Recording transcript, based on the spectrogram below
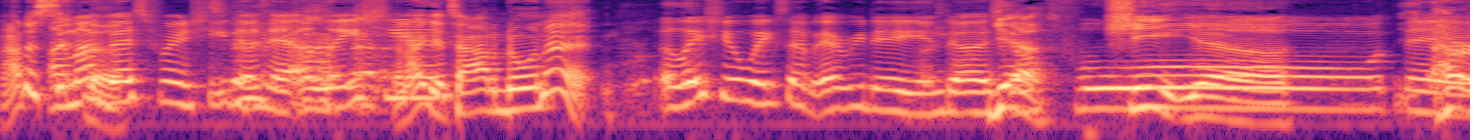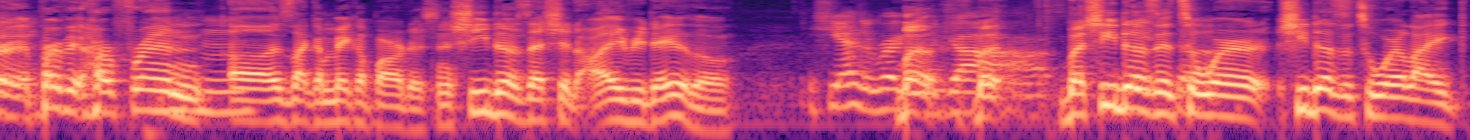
I just sit like my there. best friend, she does that. and I get tired of doing that. Alicia wakes up every day and does Yeah, the full she- yeah. thing. Her perfect. Her friend Mm-hmm. uh, is like a makeup artist, and she does that shit every day though. She has a regular But job. but but she does it to up. where she does it to where like.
